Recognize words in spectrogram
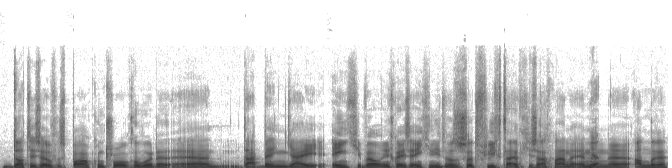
Dat is overigens Park Control geworden. Uh, daar ben jij eentje wel in geweest, eentje niet. Was een soort vliegtuigjes, achtbanen en ja. een uh, andere.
